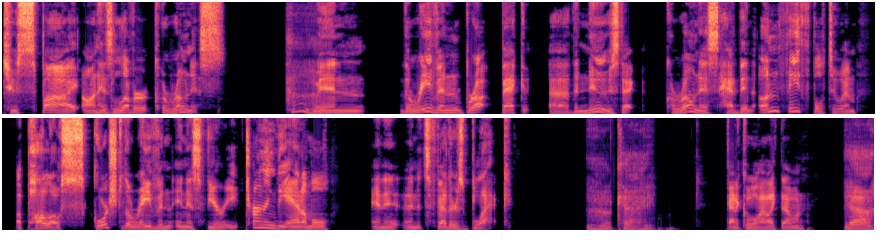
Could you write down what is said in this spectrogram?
to spy on his lover Coronis. Huh. When the raven brought back uh, the news that Coronis had been unfaithful to him, Apollo scorched the raven in his fury, turning the animal and, it, and its feathers black. Okay. Kind of cool. I like that one. Yeah.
